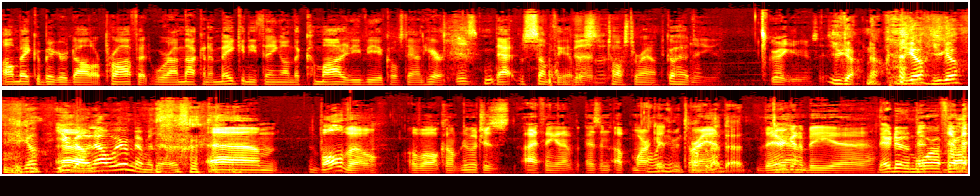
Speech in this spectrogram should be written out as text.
I'll make a bigger dollar profit. Where I'm not going to make anything on the commodity vehicles down here. Is- that was something that was tossed around. Go ahead. You go. Greg, you're going to say. You go. No, you go. You go. You go. You go. No, we remember those. Um, Volvo of all company, which is I think of as an upmarket I even talk brand, about that. they're Yeah. going to be. Uh, They're doing more for they're- and they're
